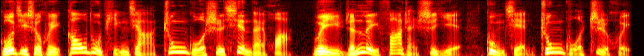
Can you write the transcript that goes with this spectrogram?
国际社会高度评价中国式现代化为人类发展事业贡献中国智慧。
